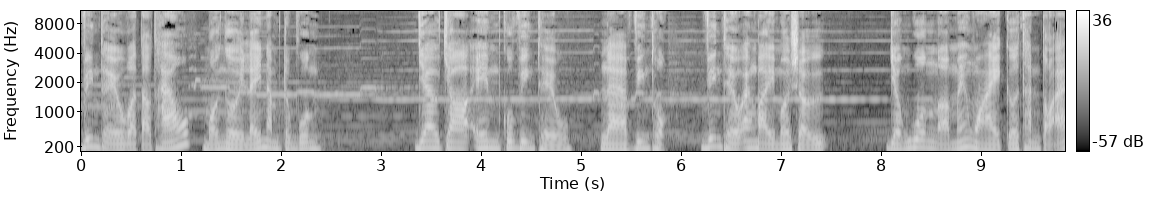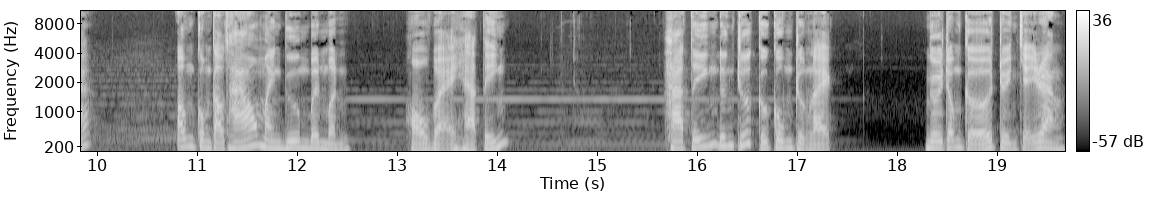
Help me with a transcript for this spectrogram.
Viên thiệu và tào tháo mỗi người lấy năm trong quân giao cho em của viên thiệu là viên thuật. Viên thiệu ăn bày mọi sự. Dẫn quân ở mé ngoài cửa thanh tỏa. Ông cùng tào tháo mang gươm bên mình. Hộ vệ hạ tiến. Hạ tiến đứng trước cửa cung trường lạc. Người trong cửa truyền chỉ rằng,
